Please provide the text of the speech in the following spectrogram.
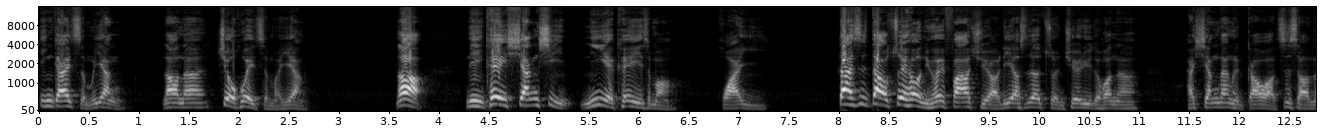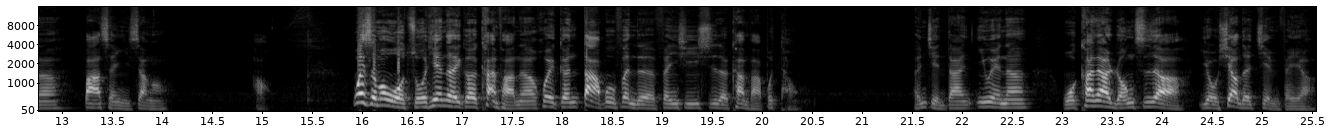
应该怎么样。然后呢，就会怎么样？那你可以相信，你也可以什么怀疑，但是到最后你会发觉啊，李老师的准确率的话呢，还相当的高啊，至少呢八成以上哦。好，为什么我昨天的一个看法呢，会跟大部分的分析师的看法不同？很简单，因为呢，我看到融资啊有效的减肥啊，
